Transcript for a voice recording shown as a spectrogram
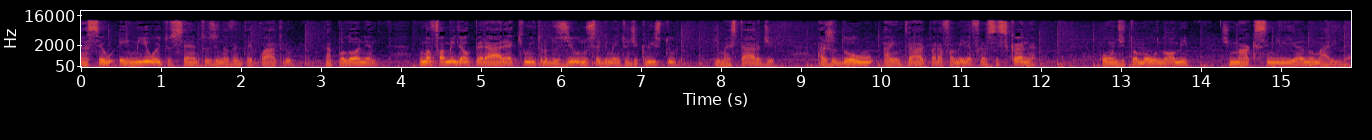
nasceu em 1894 na Polônia, numa família operária que o introduziu no segmento de Cristo e mais tarde ajudou-o a entrar para a família franciscana, onde tomou o nome de Maximiliano Maria.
